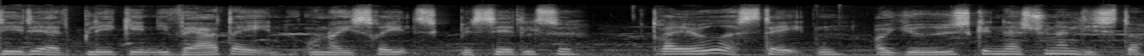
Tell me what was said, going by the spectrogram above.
Dette er et blik ind i hverdagen under israelsk besættelse, drevet af staten og jødiske nationalister.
